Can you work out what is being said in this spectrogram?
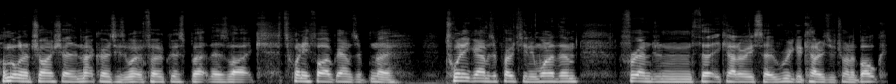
I'm not going to try and show the macros because it won't focus. But there's like 25 grams of no, 20 grams of protein in one of them, 330 calories, so really good calories if you're trying to bulk.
